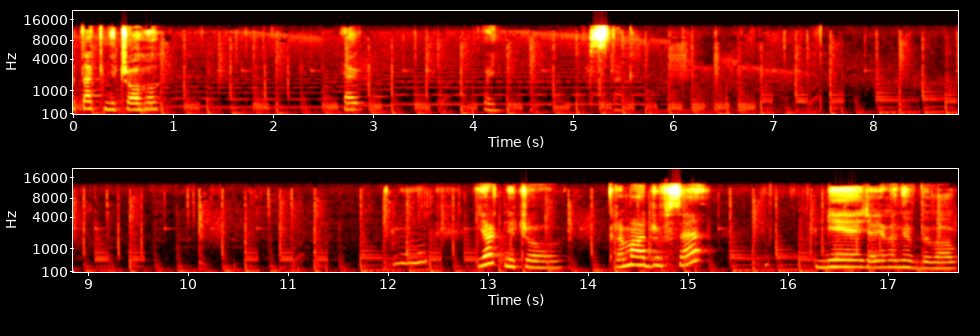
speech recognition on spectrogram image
Отак нічого. Я... Ой. Так. Ну, як нічого? Крамаджу все? Ні, я його не вбивав.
